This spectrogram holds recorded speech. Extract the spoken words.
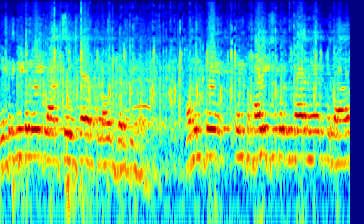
ये तकरीबन एक लाख से ऊपर अमाउंट करती है। हम उनके इंतहाई शुक्रगुजार हैं, खुदा।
